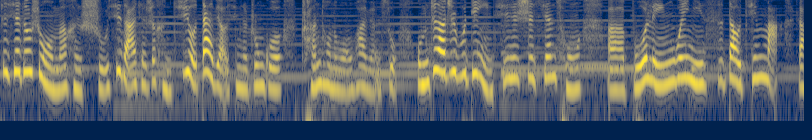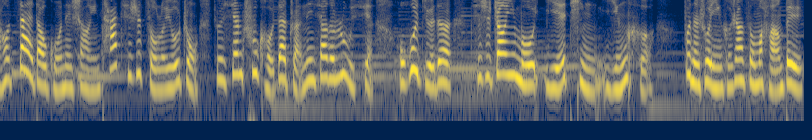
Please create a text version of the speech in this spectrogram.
这些都是我们很熟悉的，而且是很具有代表性的中国传统的文化元素。我们知道这部电影其实是先从呃柏林、威尼斯到金马，然后再到国内上映，它其实走了有种就是先出口。在转内销的路线，我会觉得其实张艺谋也挺迎合，不能说迎合。上次我们好像被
